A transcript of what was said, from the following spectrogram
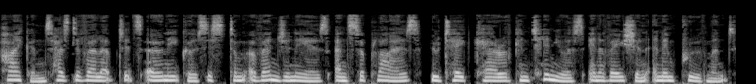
Hycons has developed its own ecosystem of engineers and suppliers who take care of continuous innovation and improvement.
